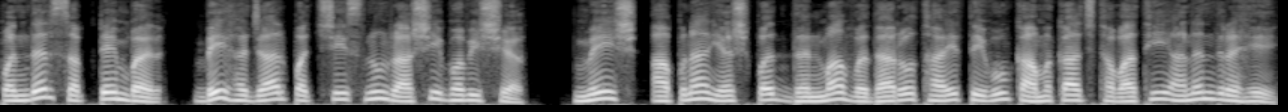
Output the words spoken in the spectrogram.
પંદર સપ્ટેમ્બર, બે હજાર પચીસનું રાશિ ભવિષ્ય. મેષ આપના યશપદ ધનમાં વધારો થાય તેવું કામકાજ થવાથી આનંદ રહે.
